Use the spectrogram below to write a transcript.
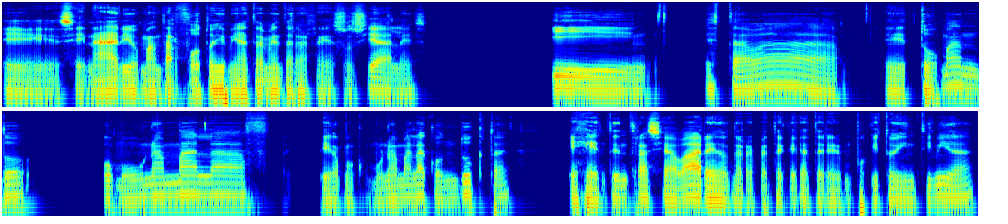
eh, escenarios, mandar fotos inmediatamente a las redes sociales. Y estaba eh, tomando como una mala, digamos, como una mala conducta que gente entrase a bares donde de repente quería tener un poquito de intimidad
